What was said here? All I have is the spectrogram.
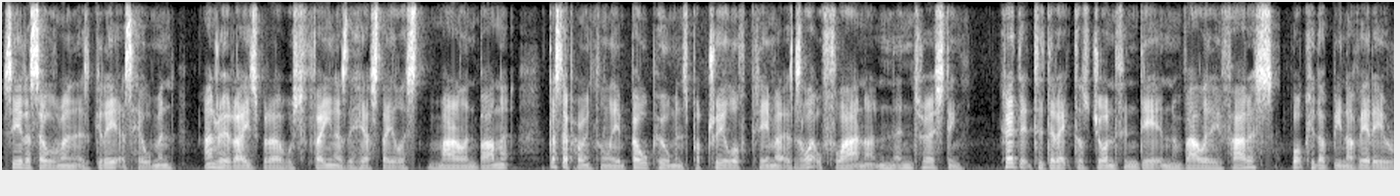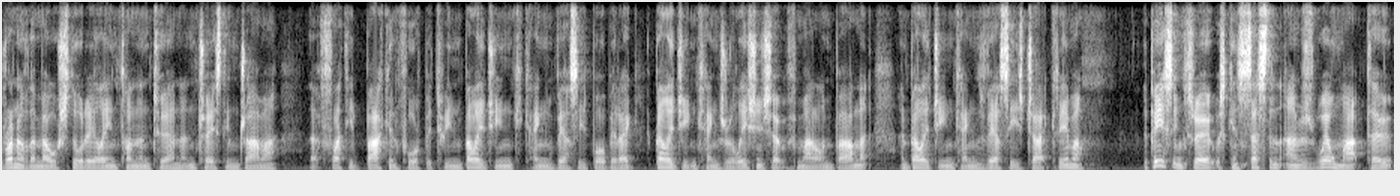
Sarah Silverman is great as Hillman, Andrea Riseborough was fine as the hairstylist Marilyn Barnett. Disappointingly, Bill Pullman's portrayal of Kramer is a little flat and uninteresting. Credit to directors Jonathan Dayton and Valerie Faris. What could have been a very run of the mill storyline turned into an interesting drama that flitted back and forth between Billie Jean King versus Bobby Rigg, Billie Jean King's relationship with Marilyn Barnett, and Billie Jean King's versus Jack Kramer. The pacing throughout was consistent and was well mapped out.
